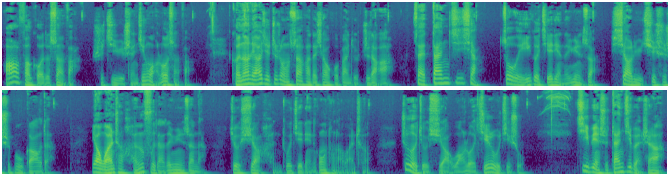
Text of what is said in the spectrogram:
，AlphaGo 的算法是基于神经网络算法。可能了解这种算法的小伙伴就知道啊，在单机下。作为一个节点的运算效率其实是不高的，要完成很复杂的运算呢，就需要很多节点共同来完成，这就需要网络接入技术。即便是单机本身啊，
